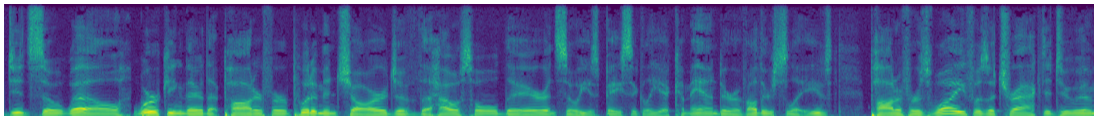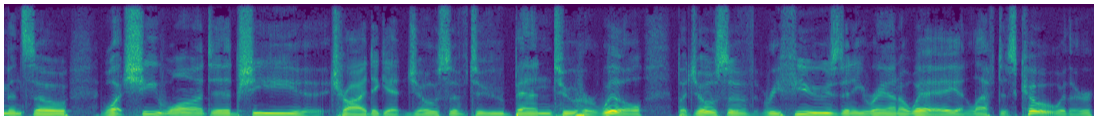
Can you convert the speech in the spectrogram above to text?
did so well working there that Potiphar put him in charge of the household there, and so he's basically a commander of other slaves. Potiphar's wife was attracted to him, and so what she wanted, she tried to get Joseph to bend to her will, but Joseph refused and he ran away and left his coat with her.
